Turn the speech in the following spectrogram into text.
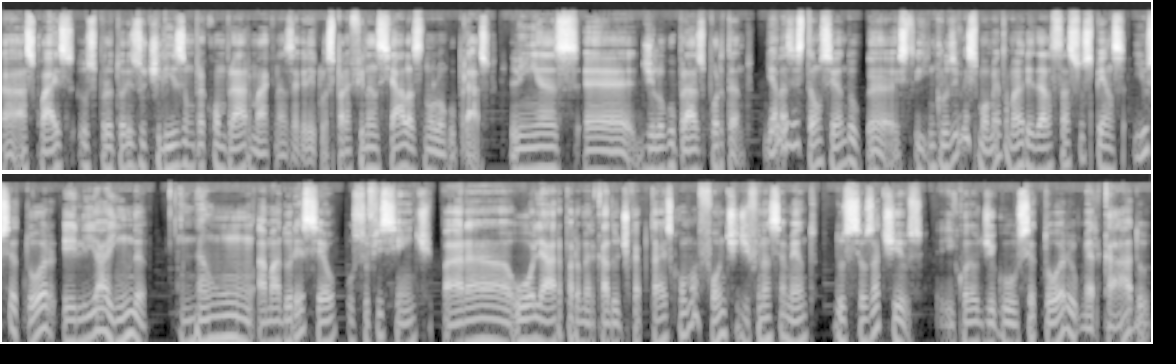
as quais os produtores utilizam para comprar máquinas agrícolas, para financiá-las no longo prazo. Linhas é, de longo prazo, portanto. E elas estão sendo, é, inclusive nesse momento, a maioria delas está suspensa. E o setor, ele ainda não amadureceu o suficiente para o olhar para o mercado de capitais como uma fonte de financiamento dos seus ativos. E quando eu digo o setor, o mercado,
